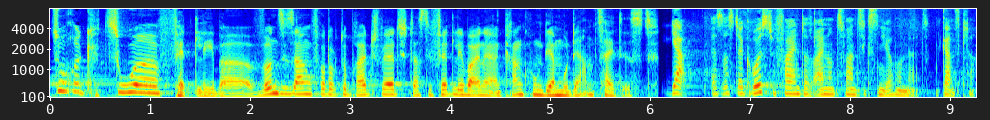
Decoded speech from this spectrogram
Zurück zur Fettleber. Würden Sie sagen, Frau Dr. Breitschwert, dass die Fettleber eine Erkrankung der modernen Zeit ist? Ja, es ist der größte Feind des 21. Jahrhunderts, ganz klar.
